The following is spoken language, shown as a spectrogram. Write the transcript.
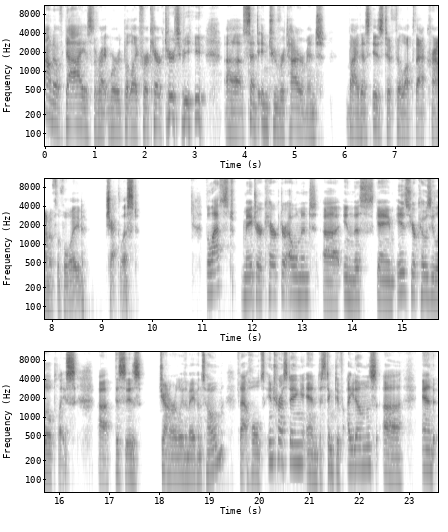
I don't know if die is the right word, but like for a character to be uh, sent into retirement by this is to fill up that Crown of the Void checklist. The last major character element uh, in this game is your cozy little place. Uh, this is generally the Maven's home, that holds interesting and distinctive items, uh, and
